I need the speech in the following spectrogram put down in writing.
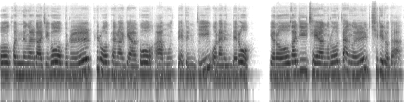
또 권능을 가지고 물을 피로 변하게 하고 아무 때든지 원하는 대로 여러 가지 재앙으로 땅을 치리로다.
